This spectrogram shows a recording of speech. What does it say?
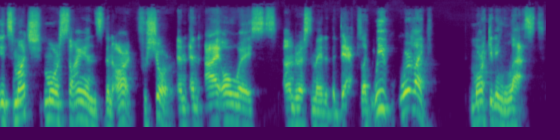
It's much more science than art for sure. And and I always underestimated the deck. Like we we're like marketing last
